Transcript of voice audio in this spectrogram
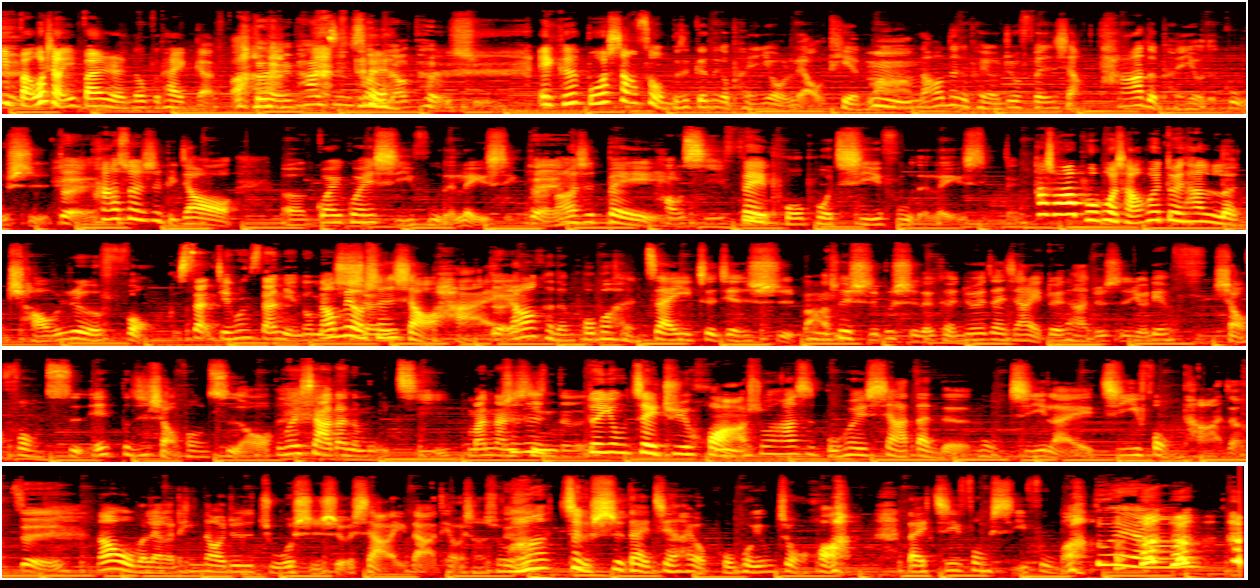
一般我想一般人都不太敢吧。对，他就算比较特殊。哎、欸，可是不过上次我们不是跟那个朋友聊天嘛，嗯、然后那个朋友就分享他的朋友的故事。对，他算是比较呃乖乖媳妇的类型，对，然后是被好媳妇被婆婆欺负的类型。她说她婆婆常会对她冷嘲热讽。三结婚三年都没，然后没有生小孩，对。然后可能婆婆很在意这件事吧，嗯、所以时不时的可能就会在家里对她就是有点小讽刺，哎，不只是小讽刺哦，不会下蛋的母鸡，蛮难听的，对，用这句话、嗯、说她是不会下蛋的母鸡来讥讽她这样子，对，然后我们两个听到就是着实是有吓了一大跳，想说啊，这个世代竟然还有婆婆用这种话来讥讽媳妇吗？对呀、啊，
